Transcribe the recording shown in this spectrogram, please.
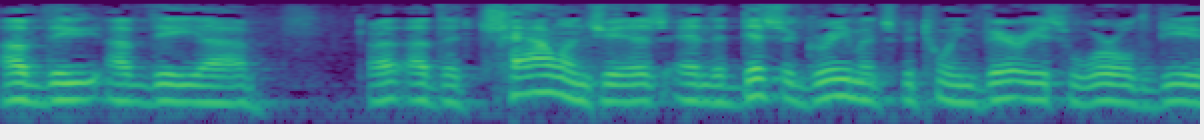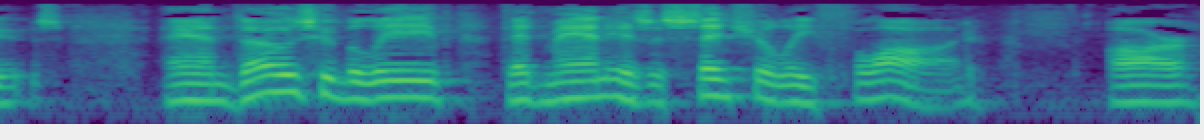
of the of the uh, of the challenges and the disagreements between various worldviews. And those who believe that man is essentially flawed are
